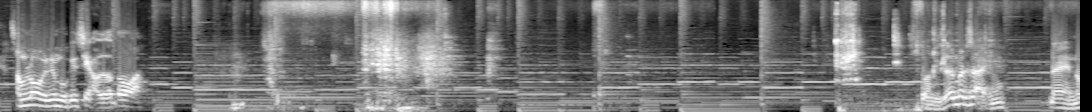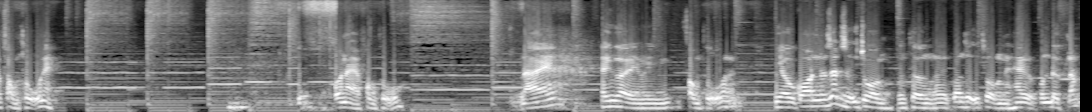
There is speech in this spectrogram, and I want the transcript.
xong lôi lên một cái sẹo rất to. Còn rất mất dạy nhé. Đây nó phòng thủ này. Con này phòng thủ. Đấy thấy người mình phòng thủ nhiều con nó rất giữ chuồng. Thường thường con giữ chuồng này hay là con đực lắm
